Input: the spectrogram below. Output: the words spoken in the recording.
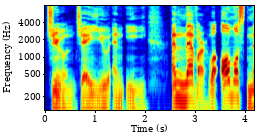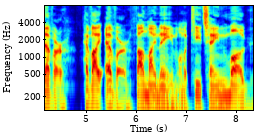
June, J U N E. And never, well, almost never, have I ever found my name on a keychain, mug,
